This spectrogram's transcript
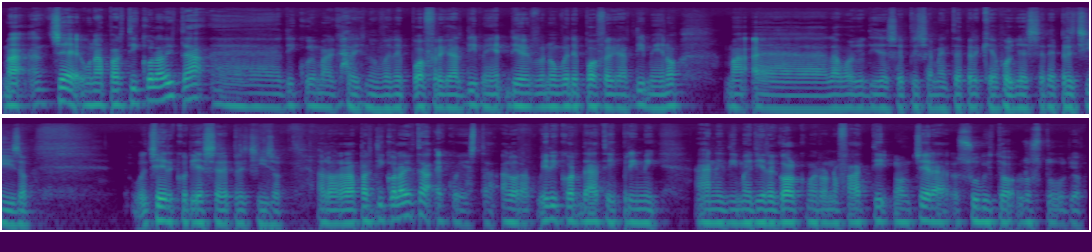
ma c'è una particolarità eh, di cui magari non ve ne può fregare di, me- fregare di meno, ma eh, la voglio dire semplicemente perché voglio essere preciso. Cerco di essere preciso. Allora, la particolarità è questa. Allora, vi ricordate i primi anni di Medire Gol come erano fatti? Non c'era subito lo studio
